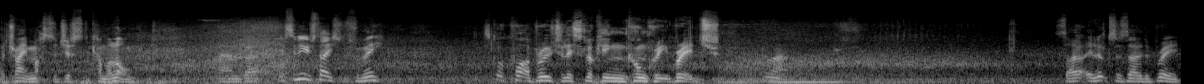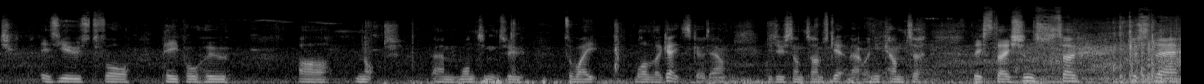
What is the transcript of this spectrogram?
a train must have just come along. And uh, it's a new station for me. It's got quite a brutalist looking concrete bridge. So it looks as though the bridge is used for people who are not um, wanting to, to wait while the gates go down. You do sometimes get that when you come to these stations. So just there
